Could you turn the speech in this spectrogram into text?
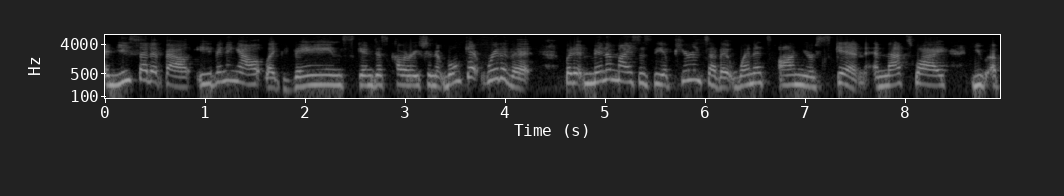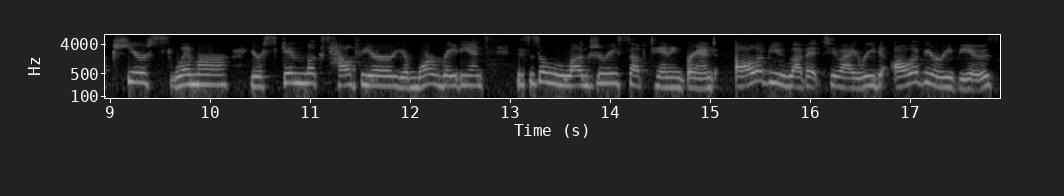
And you said it, Val, evening out like veins, skin discoloration, it won't get rid of it, but it minimizes the appearance of it when it's on your skin. And that's why you appear slimmer, your skin looks healthier, you're more radiant. This is a luxury self-tanning brand. All of you love it too. I read all of your reviews.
